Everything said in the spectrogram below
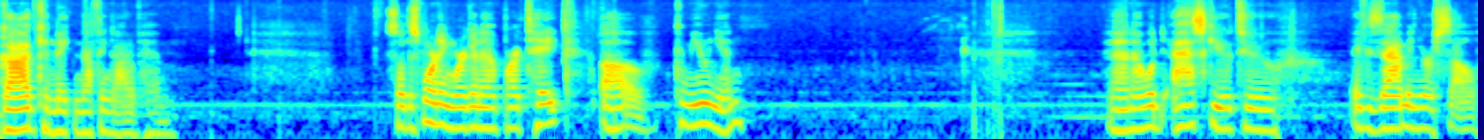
God can make nothing out of him. So this morning we're going to partake of communion. And I would ask you to examine yourself.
